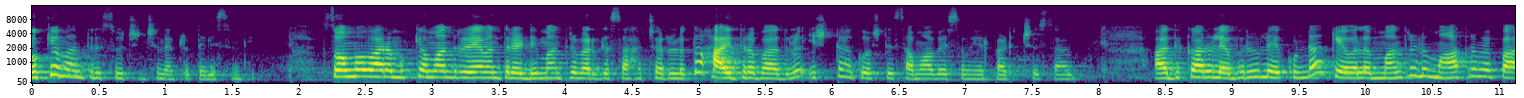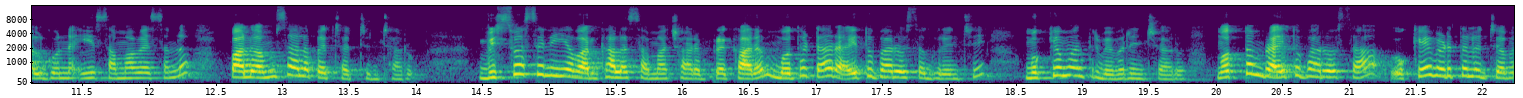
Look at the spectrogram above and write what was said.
ముఖ్యమంత్రి సూచించినట్లు తెలిసింది. సోమవారం ముఖ్యమంత్రి రేవంత్ రెడ్డి మంత్రివర్గ సహచరులతో హైదరాబాద్లో ఇష్టాగోష్ఠి సమావేశం ఏర్పాటు చేశారు. అధికారులు ఎవరూ లేకుండా కేవలం మంత్రులు మాత్రమే పాల్గొన్న ఈ సమావేశంలో పలు అంశాలపై చర్చించారు. విశ్వసనీయ వర్గాల సమాచారం ప్రకారం మొదట రైతు భరోసా గురించి ముఖ్యమంత్రి వివరించారు. మొత్తం రైతు భరోసా ఒకే విడతలో జమ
